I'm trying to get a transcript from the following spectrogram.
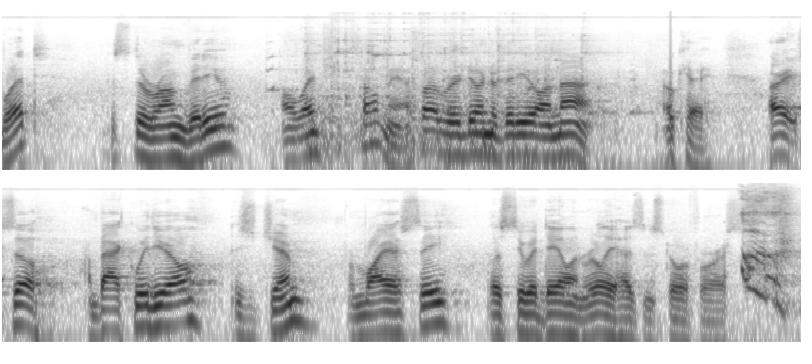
What? This is the wrong video? Oh, why didn't you tell me? I thought we were doing a video on that. Okay. All right, so I'm back with you all. This is Jim from YSC. Let's see what Dalen really has in store for us.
